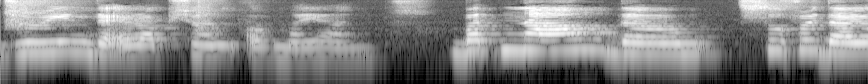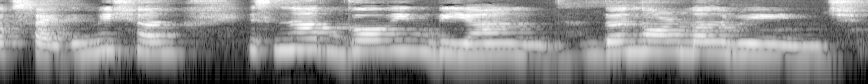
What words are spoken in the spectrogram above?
during the eruption of Mayon. But now the sulfur dioxide emission is not going beyond the normal range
